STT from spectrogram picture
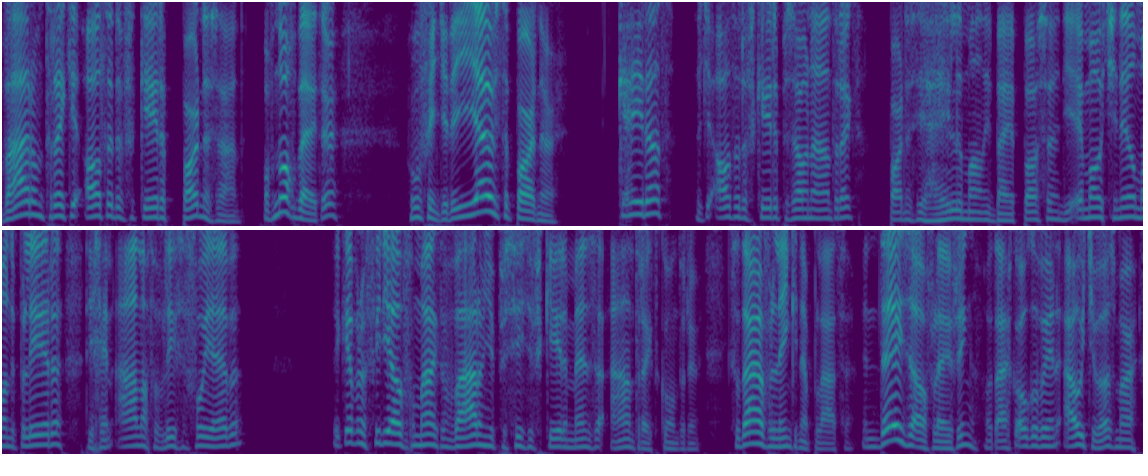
Waarom trek je altijd de verkeerde partners aan? Of nog beter, hoe vind je de juiste partner? Ken je dat? Dat je altijd de verkeerde personen aantrekt? Partners die helemaal niet bij je passen, die emotioneel manipuleren, die geen aandacht of liefde voor je hebben? Ik heb er een video over gemaakt waarom je precies de verkeerde mensen aantrekt continu. Ik zal daar een linkje naar plaatsen. In deze aflevering, wat eigenlijk ook alweer een oudje was, maar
